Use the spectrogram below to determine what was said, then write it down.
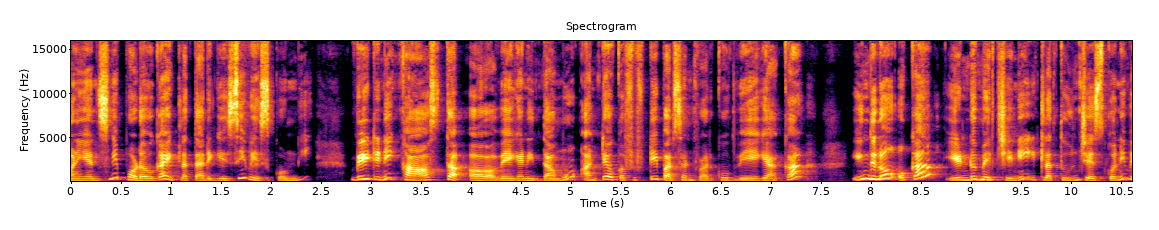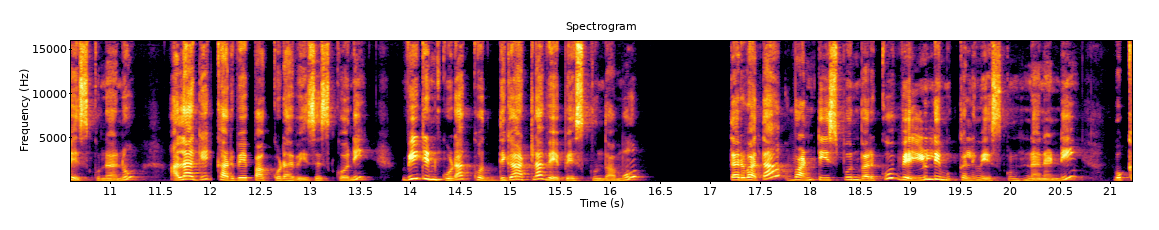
ఆనియన్స్ని పొడవుగా ఇట్లా తరిగేసి వేసుకోండి. వీటిని కాస్త వేగనిద్దాము. అంటే ఒక ఫిఫ్టీ పర్సెంట్ వరకు వేగాక ఇందులో ఒక ఎండుమిర్చిని ఇట్లా తూంచేసుకొని వేసుకున్నాను. అలాగే కరివేపాకు కూడా వేసేసుకొని వీటిని కూడా కొద్దిగా అట్లా వేపేసుకుందాము. తర్వాత వన్ టీ స్పూన్ వరకు వెల్లుల్లి ముక్కల్ని వేసుకుంటున్నానండి. ఒక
